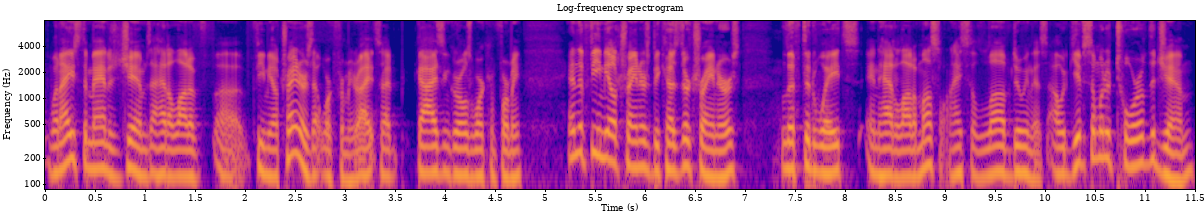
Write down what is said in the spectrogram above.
when I used to manage gyms. I had a lot of uh, female trainers that worked for me. Right, so I had guys and girls working for me, and the female trainers because they're trainers lifted weights and had a lot of muscle. And I used to love doing this. I would give someone a tour of the gym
